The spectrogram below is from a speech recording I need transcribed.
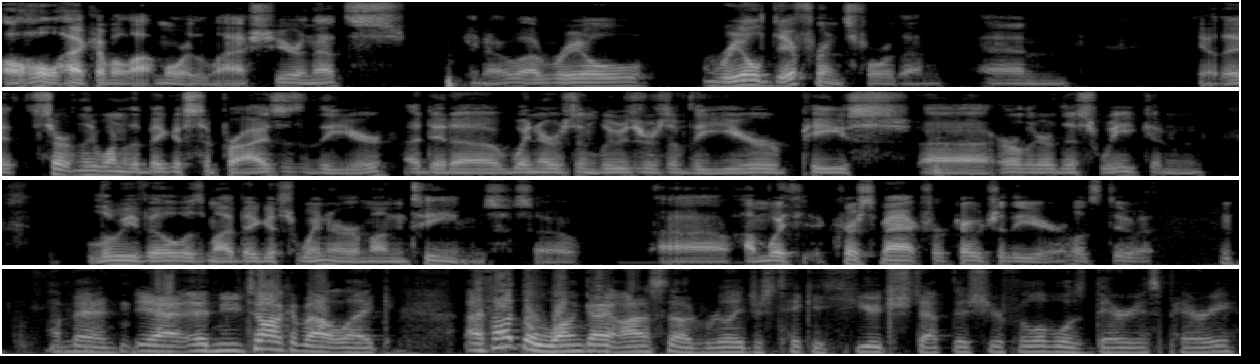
a whole heck of a lot more than last year, and that's you know a real real difference for them. And you know, they certainly one of the biggest surprises of the year. I did a winners and losers of the year piece uh, earlier this week, and Louisville was my biggest winner among teams. So uh, I'm with you, Chris Mack for Coach of the Year. Let's do it. I'm in. Yeah, and you talk about like I thought the one guy honestly that would really just take a huge step this year for Louisville was Darius Perry.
